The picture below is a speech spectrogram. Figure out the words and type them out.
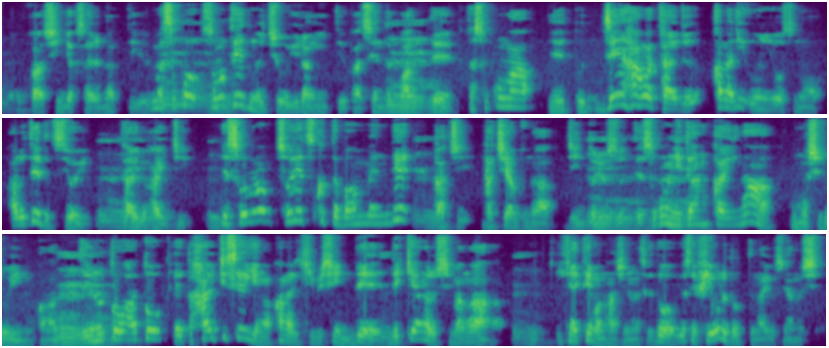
ん。ここが侵略されるなっていう、まあ、そこ、うん。その程度の一応揺らぎっていうか選択があって、そこが、えっ、と、前半はタイル、かなり運要素のある程度強いタイル配置。うん。で、それを、それで作った盤面でうん、ガチ、ガチ危な陣取りをするって、うん。そこの二段階が面白いのかなっていうのと、うん。あと、えっ、と、配置制限がかなり厳しいんで、うん。出来上がる島が、うん。いきなりテーマの話になりますけど、要するにフィヨルドっていうのは、要するにあの、し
